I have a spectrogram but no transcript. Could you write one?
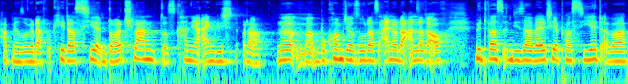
habe mir so gedacht, okay, das hier in Deutschland, das kann ja eigentlich, oder ne, man bekommt ja so das eine oder andere auch mit, was in dieser Welt hier passiert, aber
